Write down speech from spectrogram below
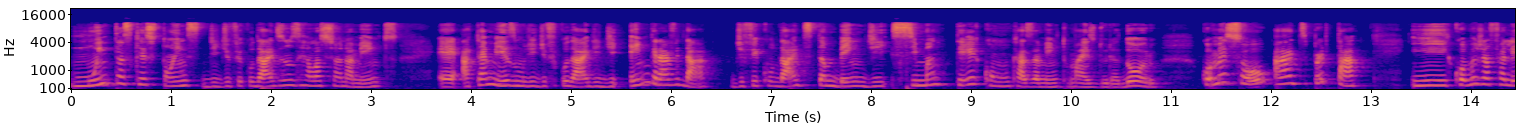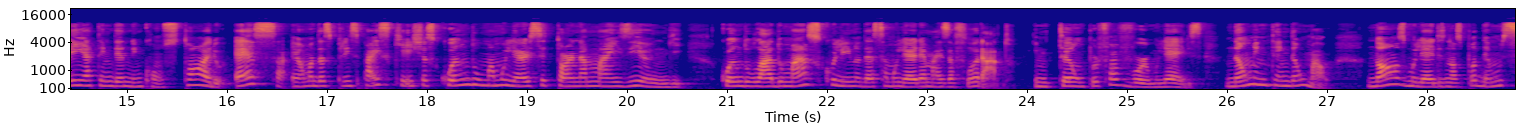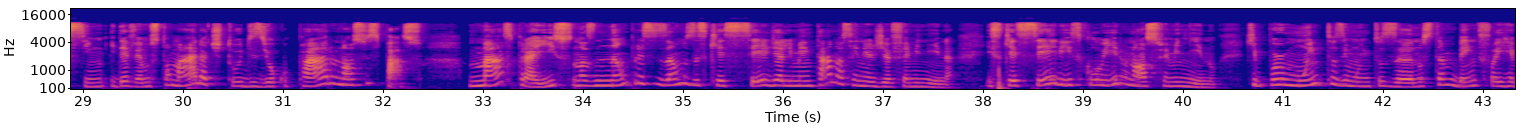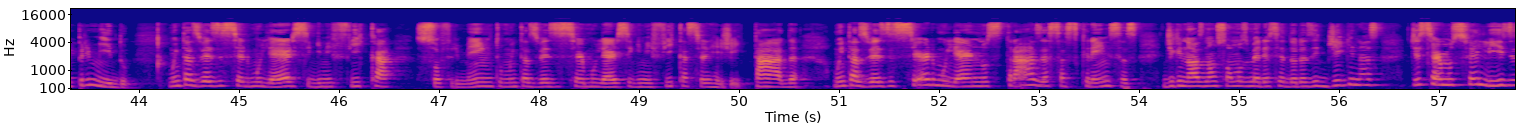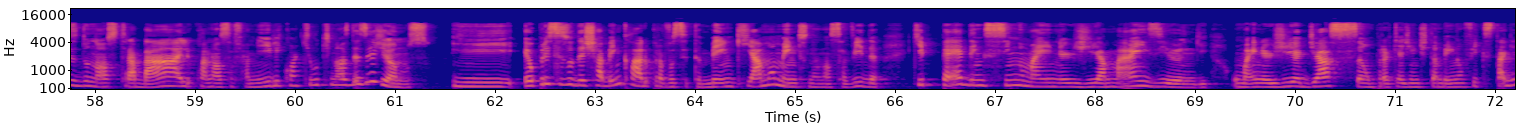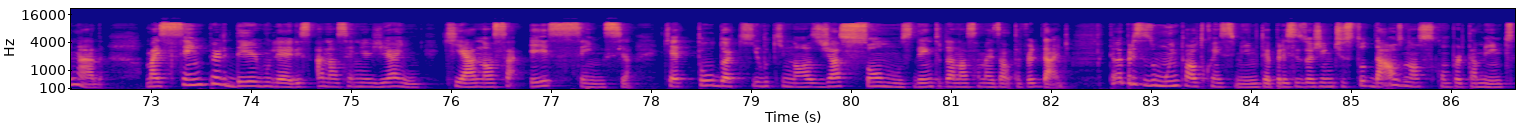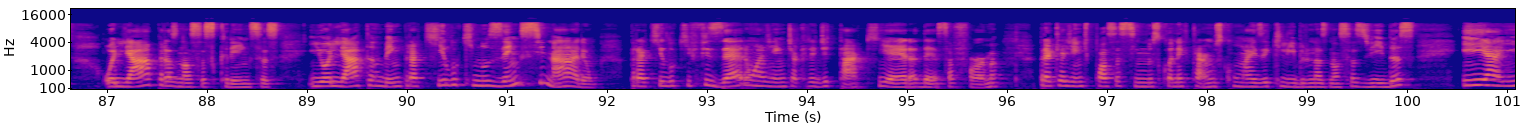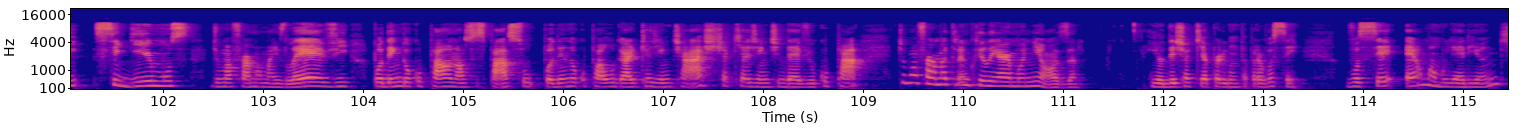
muitas questões de dificuldades nos relacionamentos, é, até mesmo de dificuldade de engravidar, dificuldades também de se manter com um casamento mais duradouro, começou a despertar. E como eu já falei atendendo em consultório, essa é uma das principais queixas quando uma mulher se torna mais yang, quando o lado masculino dessa mulher é mais aflorado. Então, por favor, mulheres, não me entendam mal. Nós, mulheres, nós podemos sim e devemos tomar atitudes e ocupar o nosso espaço. Mas para isso, nós não precisamos esquecer de alimentar nossa energia feminina, esquecer e excluir o nosso feminino, que por muitos e muitos anos também foi reprimido. Muitas vezes ser mulher significa sofrimento, muitas vezes ser mulher significa ser rejeitada, muitas vezes ser mulher nos traz essas crenças de que nós não somos merecedoras e dignas de sermos felizes do nosso trabalho, com a nossa família e com aquilo que nós desejamos. E eu preciso deixar bem claro para você também que há momentos na nossa vida que pedem sim uma energia mais yang, uma energia de ação para que a gente também não fique estagnada, mas sem perder, mulheres, a nossa energia yin, que é a nossa essência, que é tudo aquilo que nós já somos dentro da nossa mais alta verdade. Então é preciso muito autoconhecimento, é preciso a gente estudar os nossos comportamentos, olhar para as nossas crenças e olhar também para aquilo que nos ensinaram, para aquilo que fizeram a gente acreditar que era dessa forma, para que a gente possa assim nos conectarmos com mais equilíbrio nas nossas vidas e aí seguirmos de uma forma mais leve, podendo ocupar o nosso espaço, podendo ocupar o lugar que a gente acha que a gente deve ocupar de uma forma tranquila e harmoniosa. E eu deixo aqui a pergunta para você: você é uma mulher yang?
